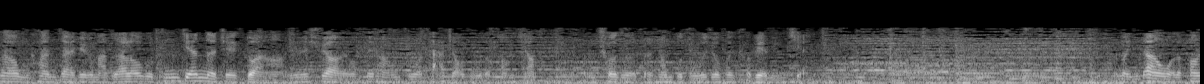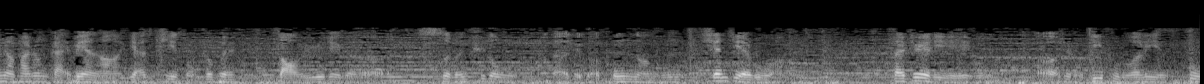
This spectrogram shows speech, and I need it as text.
刚才我们看在这个马自达 logo 中间的这段啊，因为需要有非常多大角度的方向，我们车子转向不足就会特别明显。那么一旦我的方向发生改变啊，ESP 总是会早于这个四轮驱动的这个功能先介入啊，在这里呃这种低附着力路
